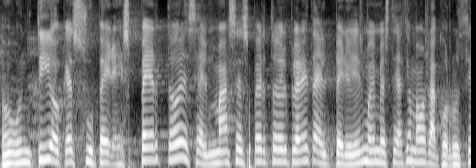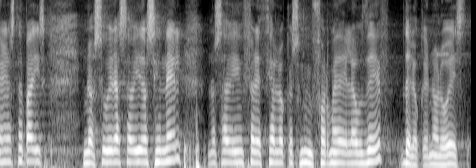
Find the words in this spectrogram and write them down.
Un tío que es súper experto, es el más experto del planeta, el periodismo de investigación, vamos, la corrupción en este país no se hubiera sabido sin él, no sabía diferenciar lo que es un informe de la UDEF de lo que no lo es.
